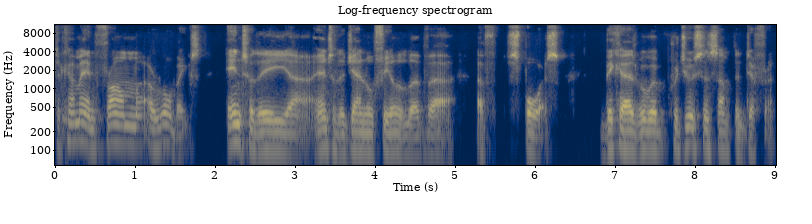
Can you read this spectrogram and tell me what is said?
to come in from aerobics into the uh, into the general field of uh, of sports because we were producing something different.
